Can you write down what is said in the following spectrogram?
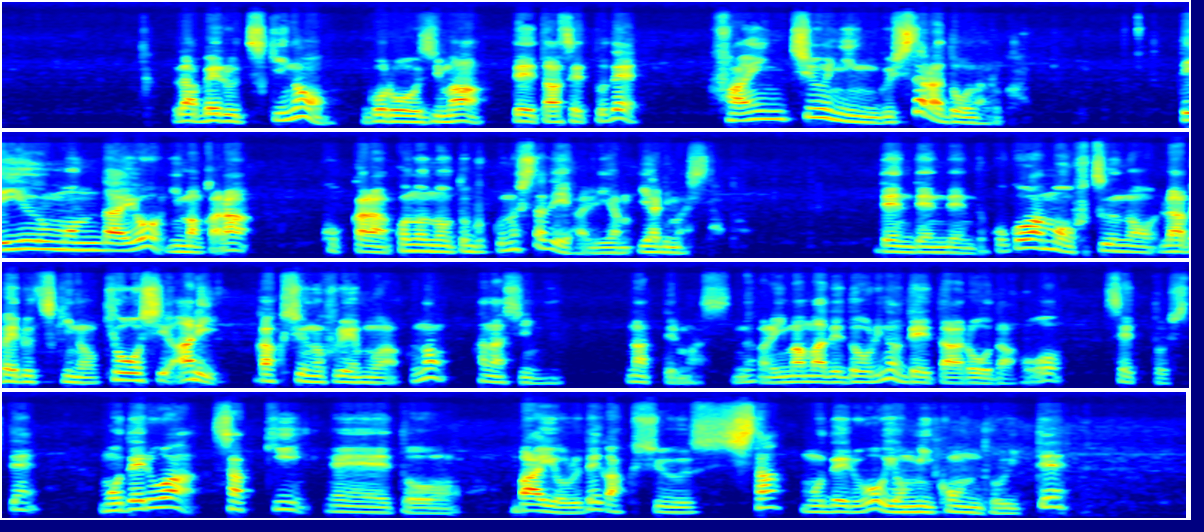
ラベル付きの五郎島データセットで fine-tuning したらどうなるかっていう問題を今から、ここからこのノートブックの下でやりやりましたと。でんでんでんと。ここはもう普通のラベル付きの教師あり学習のフレームワークの話になってます。だから今まで通りの data loader をセットして、モデルはさっき、えっ、と、 BYOL で学習したモデルを読み込んどいて、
